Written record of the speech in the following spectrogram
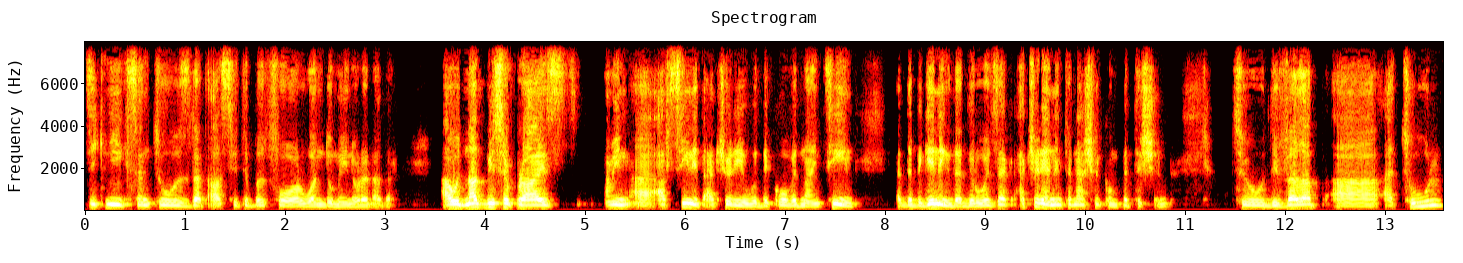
techniques and tools that are suitable for one domain or another. I would not be surprised. I mean, I, have seen it actually with the COVID 19 at the beginning that there was actually an international competition to develop uh, a tool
